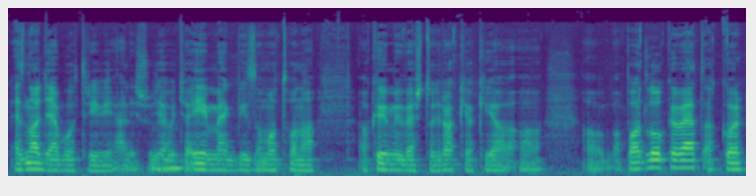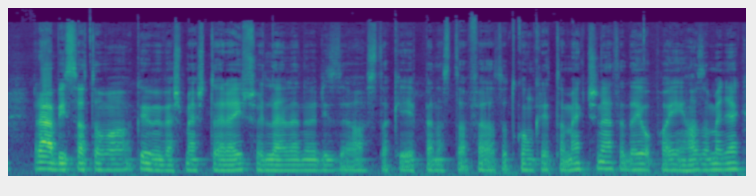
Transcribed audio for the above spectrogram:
Ez nagyjából triviális, ugye, mm. hogyha én megbízom otthon a a kőművest, hogy rakja ki a, a, a, a padlókövet, akkor rábízhatom a kőműves mesterre is, hogy leellenőrizze azt, aki éppen azt a feladatot konkrétan megcsinálta, de jobb, ha én hazamegyek,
